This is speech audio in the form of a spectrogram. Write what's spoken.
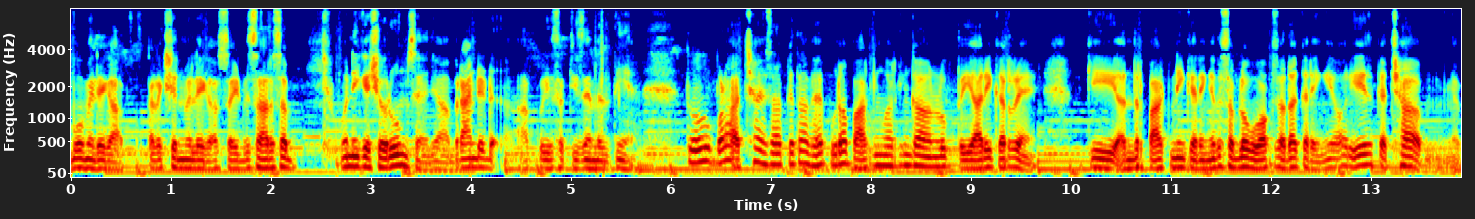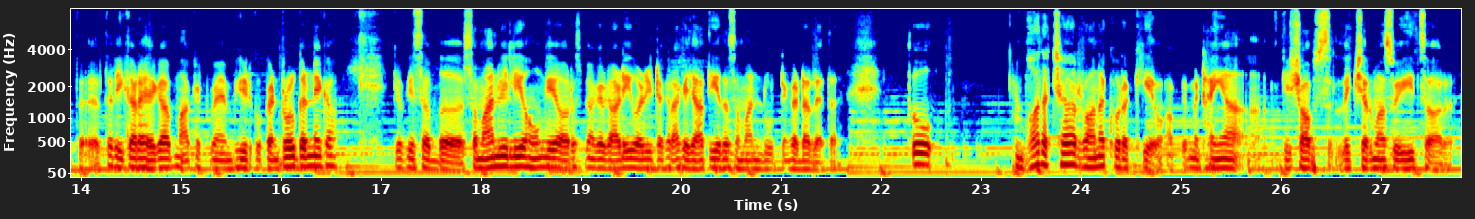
वो मिलेगा आपको कलेक्शन मिलेगा उस साइड में। सारा सब उन्हीं के शोरूम्स हैं जहाँ ब्रांडेड आपको ये सब चीज़ें मिलती हैं। तो बड़ा अच्छा हिसाब किताब है, पूरा पार्किंग वार्किंग का हम लोग तैयारी कर रहे हैं कि अंदर पार्क नहीं करेंगे तो सब लोग वॉक ज़्यादा करेंगे और ये एक अच्छा तरीका रहेगा मार्केट में भीड़ को कंट्रोल करने का, क्योंकि सब, सामान भी लिए होंगे और उसमें अगर गाड़ी वाड़ी टकरा के जाती है तो सामान लूटने का डर रहता है। तो बहुत अच्छा रौनक हो रखी है वहाँ पे। मिठाइयाँ की शॉप्स लाइक शर्मा स्वीट्स और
